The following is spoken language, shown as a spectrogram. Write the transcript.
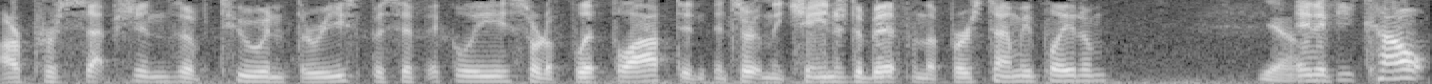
our perceptions of two and three specifically sort of flip flopped and, and certainly changed a bit from the first time we played them. Yeah. And if you count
